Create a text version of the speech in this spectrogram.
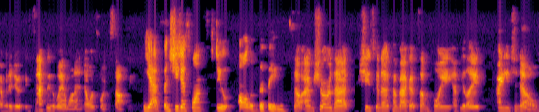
I'm going to do it exactly the way I want it and no one's going to stop me. Yes, and she just wants to do all of the things. So I'm sure that she's going to come back at some point and be like I need to know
